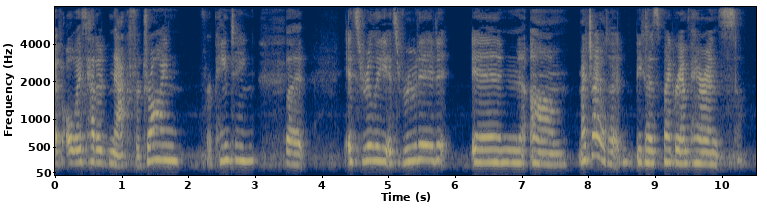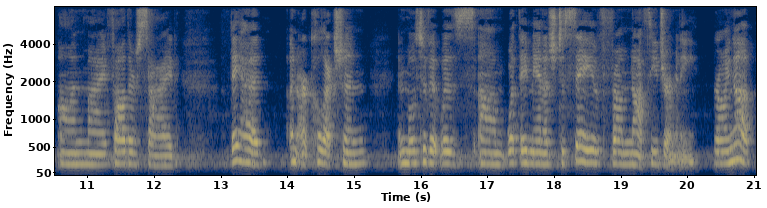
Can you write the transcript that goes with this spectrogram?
I've always had a knack for drawing, for painting, but it's really it's rooted in um, my childhood because my grandparents on my father's side they had an art collection and most of it was um, what they managed to save from nazi germany. Growing up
